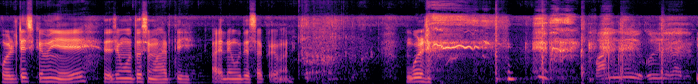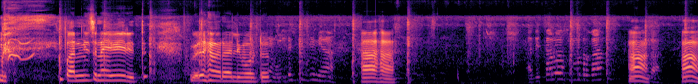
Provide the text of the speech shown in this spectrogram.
व्होल्टेज कमी आहे त्याच्यामुळे तशी मारती. आले उद्या सकाळी मला. गुळ पाणीच नाही विहिरीत. गुळण्यावर आली मोटर. हा हा. हा हा.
